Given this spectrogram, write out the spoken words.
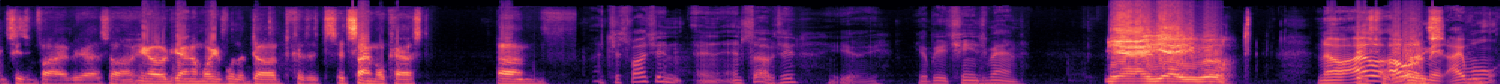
In season five. Yeah. So you know, again, I'm waiting for the dub because it's it's simulcast. Um, Just watching and, and sub, dude. You, you'll be a changed man. Yeah, yeah, you will. No, I'll, I'll worst. admit I won't.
